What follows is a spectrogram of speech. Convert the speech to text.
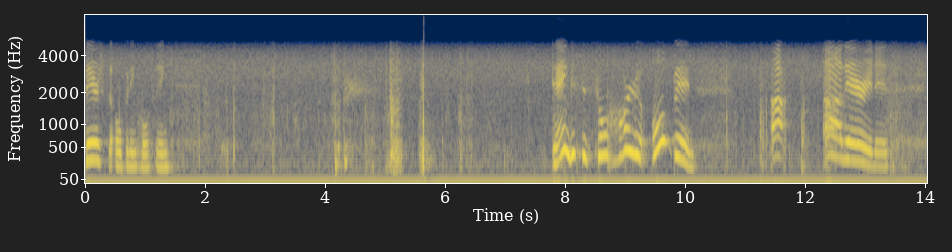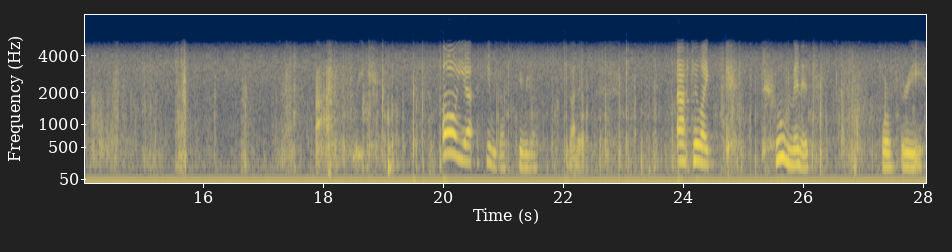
There's the opening whole thing. Dang, this is so hard to open. Ah. Ah, there it is. Ah, freak. Oh, yeah. Here we go. Here we go. Got it. After, like, two minutes or three.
